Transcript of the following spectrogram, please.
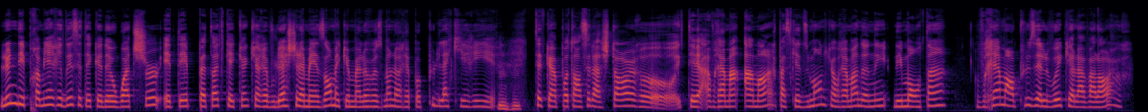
L'une des premières idées, c'était que The Watcher était peut-être quelqu'un qui aurait voulu acheter la maison, mais que malheureusement n'aurait pas pu l'acquérir. Mhm. Peut-être qu'un potentiel acheteur euh, était vraiment amer parce qu'il y a du monde qui ont vraiment donné des montants vraiment plus élevés que la valeur,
